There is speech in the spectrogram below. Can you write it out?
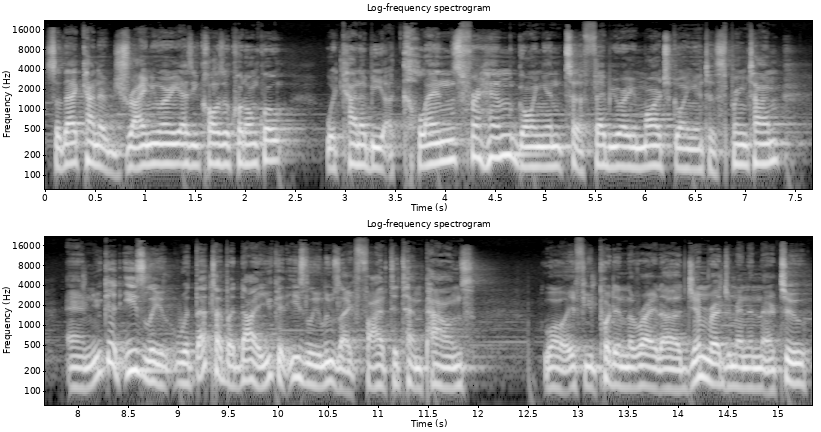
so that kind of drynuary, as he calls it, quote unquote, would kind of be a cleanse for him going into February, March, going into springtime. And you could easily, with that type of diet, you could easily lose like five to 10 pounds well, if you put in the right uh, gym regimen in there too,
